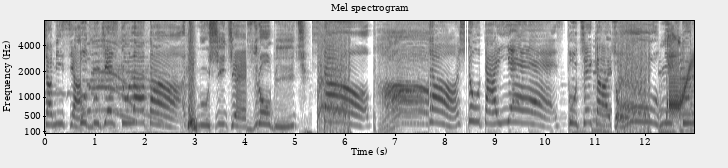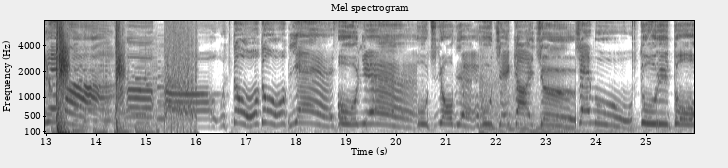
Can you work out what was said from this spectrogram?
Pierwsza misja po 20 latach! Musicie zrobić Stop! Coś tutaj jest! Poczekaj! Co? Nic tu nie ma! A, au. Kto to jest? O nie! Uczniowie, uciekajcie! Czemu? Który to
